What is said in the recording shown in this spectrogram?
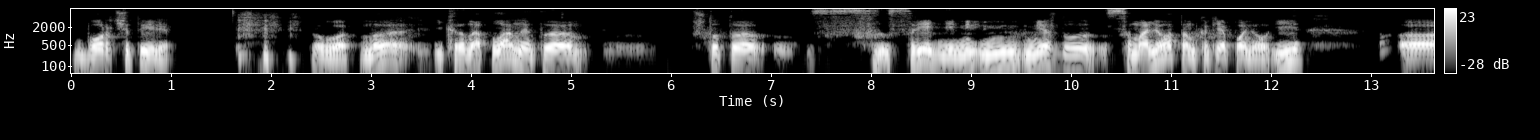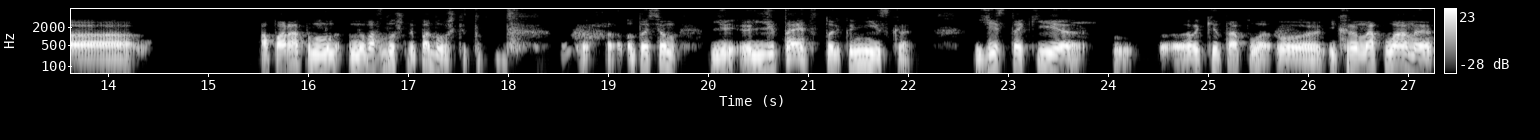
Бор-4. Вот. Но икроноплан это что-то среднее между самолетом, как я понял, и э, аппаратом на воздушной подушке. То есть он летает только низко. Есть такие ракетопла... икронопланы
